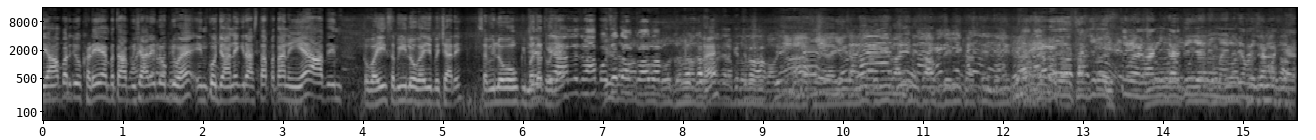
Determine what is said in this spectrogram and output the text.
यहाँ पर जो खड़े हैं बता बेचारे लोग जो हैं इनको जाने की रास्ता पता नहीं है। आप इन तो वही सभी लोग हैं ये बेचारे। सभी लोगों की मदद हो जाए। वहाँ पहुँचे तो हम? गरीब आदमी साहब डेली खाते मेहरबानी कर दीजिए नहीं महीने का पैसा मत जाएगा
